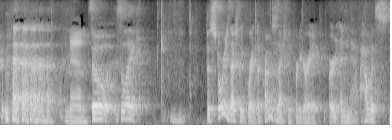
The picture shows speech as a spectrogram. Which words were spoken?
Man, So so like the story is actually great. The premise is actually pretty great, or and how it's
